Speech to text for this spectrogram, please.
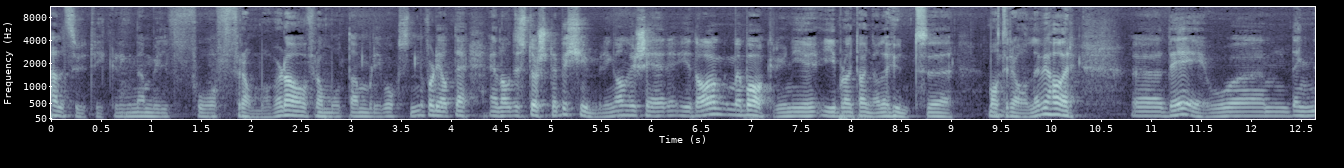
helseutvikling de vil få framover, da, og fram mot de blir voksne. Fordi at det, En av de største bekymringene vi ser i dag, med bakgrunn i, i bl.a. det HUNT-materialet vi har, det er jo den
